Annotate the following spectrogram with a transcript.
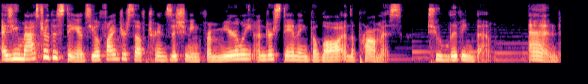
As you master this dance, you'll find yourself transitioning from merely understanding the law and the promise to living them. And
